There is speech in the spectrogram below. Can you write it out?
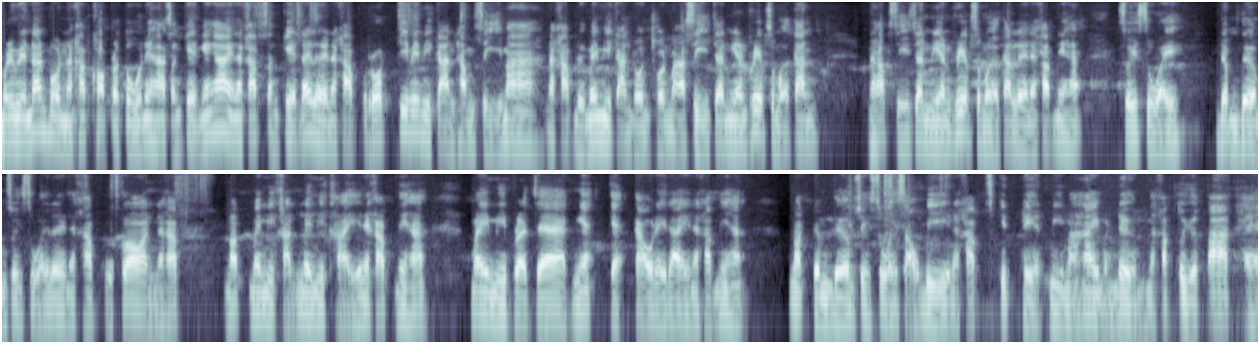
บริเวณด้านบนนะครับขอบประตูเนี่ยฮะสังเกตง่ายๆนะครับสังเกตได้เลยนะครับรถที่ไม่มีการทำสีมานะครับหรือไม่มีการโดนชนมาสีจะเนียนเรียบเสมอกันนะครับสีจะเนียนเรียบเสมอกันเลยนะครับนี่ฮะสวยๆเดิมๆสวยๆเลยนะครับหูกรอนนะครับน็อตไม่มีขันไม่มีไขนะครับนี่ฮะไม่มีประแจแงะแกะเกาใด ๆนะครับนี่ฮะ น็อตเดิมๆ สวยๆ เสาบีนะครับสกิทเพลทมีมาให้เหมือนเดิมนะครับโตโยต้าแท้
